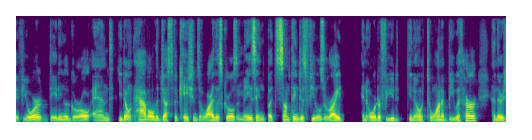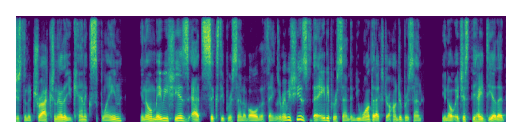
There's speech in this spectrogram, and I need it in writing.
if you're dating a girl and you don't have all the justifications of why this girl's amazing, but something just feels right in order for you to, you know, to want to be with her and there's just an attraction there that you can't explain, you know, maybe she is at 60% of all the things or maybe she is at 80% and you want that extra 100%. You know, it's just the idea that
